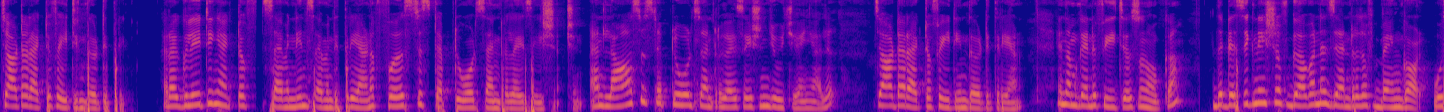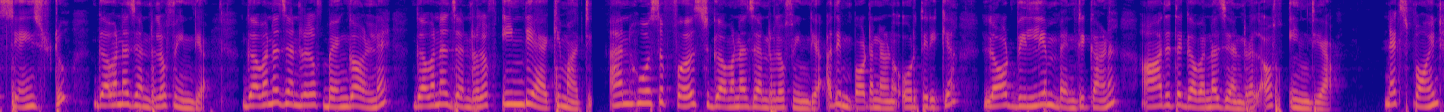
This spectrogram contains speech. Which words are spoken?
charter act of eighteen thirty three regulating act of seventeen seventy three ആണ് first step towards centralization and last step towards centralization ചോദിച്ചു കഴിഞ്ഞാൽ charter act of eighteen thirty three ആണ്. ഇനി നമുക്ക് അതിന്റെ ഫീച്ചേഴ്സ് നോക്കാം. The designation of governor general of Bengal was change to governor general of India governor general of ബംഗാളിനെ ഗവർണർ ജനറൽ ഓഫ് ഇന്ത്യ ആക്കി മാറ്റി. And who was the first governor general of India അത് ഇമ്പോർട്ടന്റ് ആണ്. ഓർത്തിരിക്കുക. ലോർഡ് വില്യം ബെന്റിക് ആണ് ആദ്യത്തെ governor general of India next point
